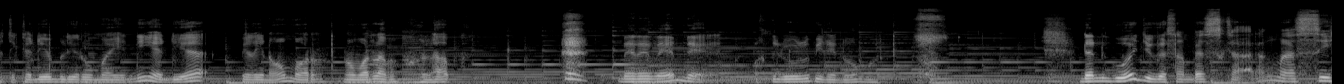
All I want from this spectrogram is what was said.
ketika dia beli rumah ini ya dia pilih nomor nomor 88 nenek-nenek dulu pilih nomor. Dan gue juga sampai sekarang masih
